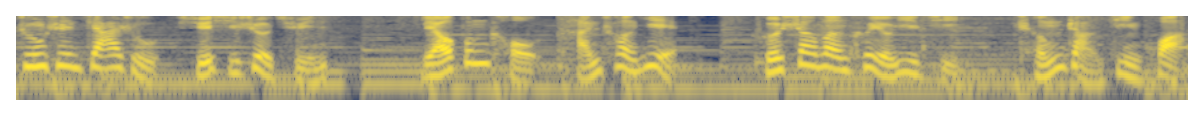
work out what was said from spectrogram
终身加入学习社群，聊风口谈创业，和上万课友一起成长进化。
